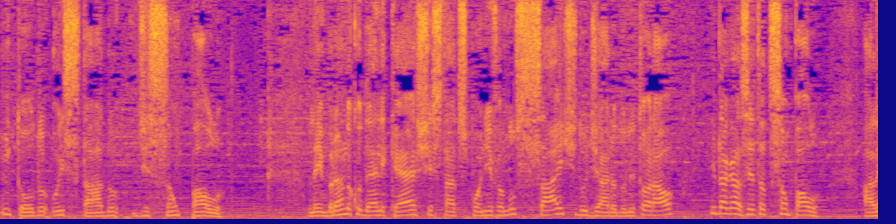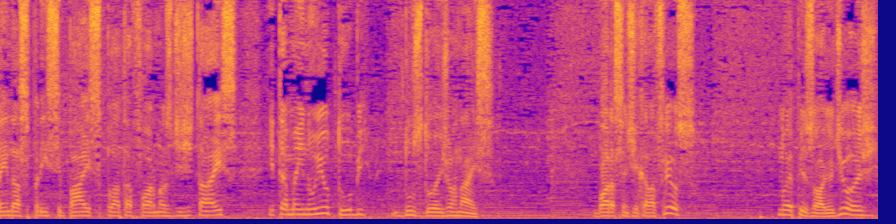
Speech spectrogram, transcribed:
em todo o estado de São Paulo. Lembrando que o DL Cast está disponível no site do Diário do Litoral e da Gazeta de São Paulo além das principais plataformas digitais e também no YouTube dos dois jornais. Bora sentir calafrios? No episódio de hoje,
